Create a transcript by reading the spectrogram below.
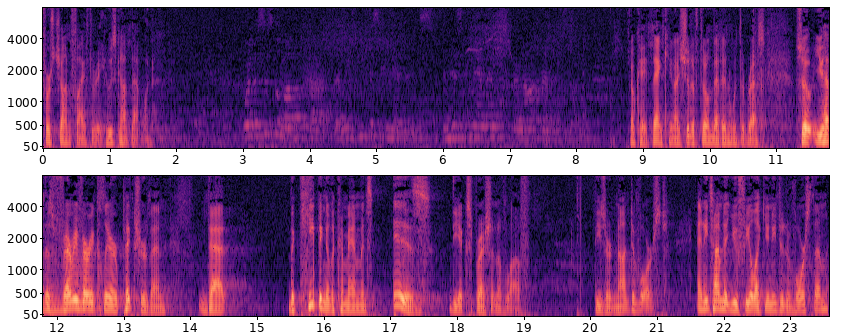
1 John 5 3. Who's got that one? Okay, thank you. And I should have thrown that in with the rest. So you have this very, very clear picture then that the keeping of the commandments is the expression of love. These are not divorced. Anytime that you feel like you need to divorce them,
